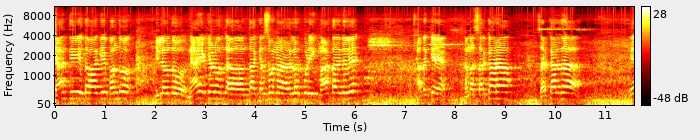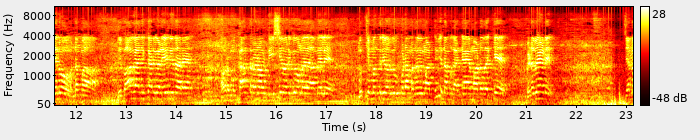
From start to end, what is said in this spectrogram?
ಶಾಂತಿಯುತವಾಗಿ ಬಂದು ಇಲ್ಲೊಂದು ನ್ಯಾಯ ಕೇಳುವಂತ ಕೆಲಸವನ್ನು ನಾವೆಲ್ಲರೂ ಕೂಡ ಈಗ ಮಾಡ್ತಾ ಇದ್ದೇವೆ. ಅದಕ್ಕೆ ನಮ್ಮ ಸರ್ಕಾರ, ಸರ್ಕಾರದ ಏನು ನಮ್ಮ ವಿಭಾಗಾಧಿಕಾರಿಗಳು ಏನಿದ್ದಾರೆ, ಅವರ ಮುಖಾಂತರ ನಾವು ಡಿ ಸಿ ಆಮೇಲೆ ಮುಖ್ಯಮಂತ್ರಿಯವರಿಗೂ ಕೂಡ ಮನವಿ ಮಾಡ್ತೀವಿ. ನಮ್ಗೆ ಅನ್ಯಾಯ ಮಾಡೋದಕ್ಕೆ ಬಿಡಬೇಡಿ. ಜನ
